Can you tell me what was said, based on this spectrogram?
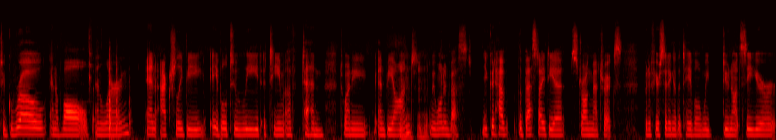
to grow and evolve and learn and actually be able to lead a team of 10, 20, and beyond, mm-hmm, mm-hmm. we won't invest. You could have the best idea, strong metrics, but if you're sitting at the table and we do not see your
